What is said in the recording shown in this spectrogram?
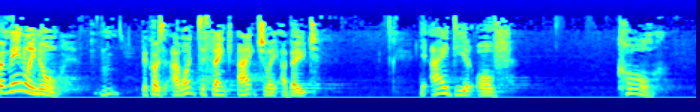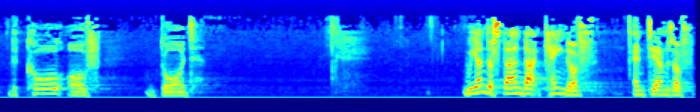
But mainly no. Hmm? Because I want to think actually about the idea of call. The call of God. We understand that kind of in terms of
